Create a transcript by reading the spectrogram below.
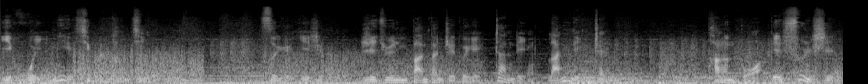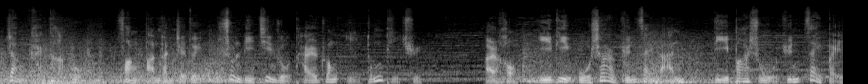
以毁灭性的打击。四月一日，日军坂本支队占领兰陵镇，汤恩伯便顺势让开大路，放坂本支队顺利进入台儿庄以东地区。而后以第五十二军在南，第八十五军在北，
